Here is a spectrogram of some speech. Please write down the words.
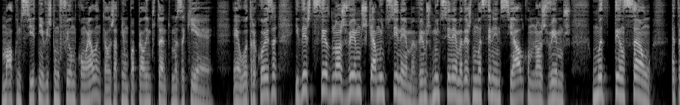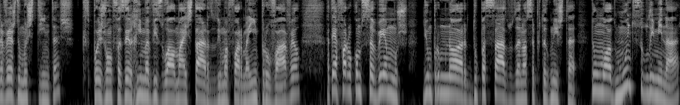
mal conhecia, tinha visto um filme com ela, em que ela já tinha um papel importante, mas aqui é, é outra coisa. E desde cedo nós vemos que há muito cinema. Vemos muito cinema desde uma cena inicial, como nós vemos uma detenção através de umas tintas, que depois vão fazer rima visual mais tarde de uma forma improvável, até a forma como sabemos de um pormenor do passado da nossa protagonista de um modo muito subliminar,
